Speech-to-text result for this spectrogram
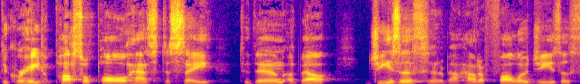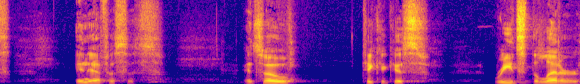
the great Apostle Paul has to say to them about Jesus and about how to follow Jesus in Ephesus. And so Tychicus reads the letter,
